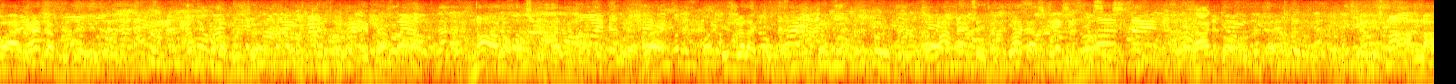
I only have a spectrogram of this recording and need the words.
but at the end of the day, the people of Israel came from Abraham. Not all of us came from Abraham, right? But Israel came from Abraham. So what I'm trying to say is the God that spoke to Moses, that God, it's not Allah,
